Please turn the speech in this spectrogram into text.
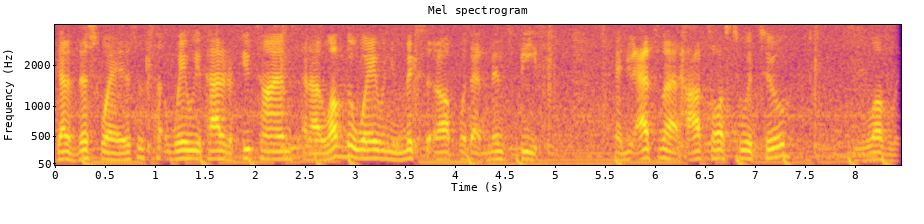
Got it this way. This is the way we've had it a few times, and I love the way when you mix it up with that minced beef, and you add some of that hot sauce to it too. It's lovely.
